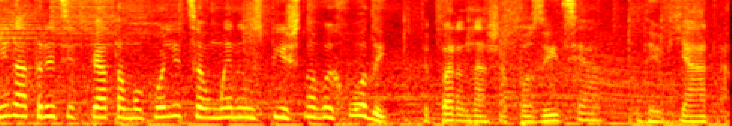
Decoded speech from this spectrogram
І на 35-му колі це в мене успішно виходить. Тепер наша позиція дев'ята.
